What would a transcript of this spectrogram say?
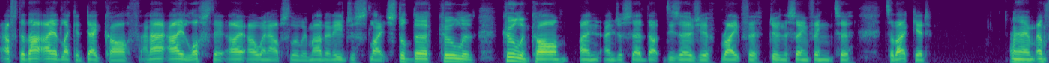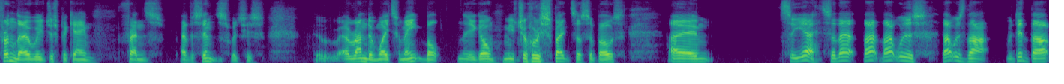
after that, I had like a dead calf, and I, I lost it. I, I went absolutely mad, and he just like stood there, cool and cool and calm, and and just said that deserves you right for doing the same thing to to that kid. Um, and from there, we just became friends ever since, which is a random way to meet, but there you go, mutual respect, I suppose. Um, so yeah, so that that that was that was that. We did that,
